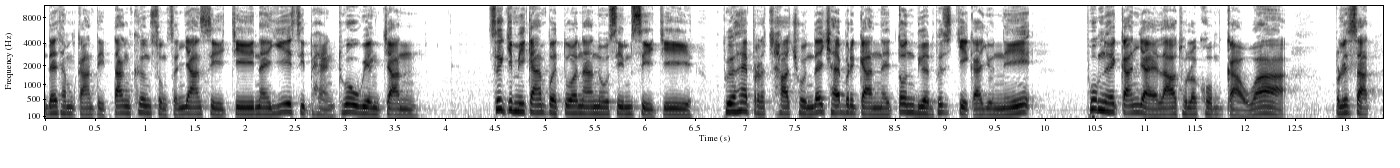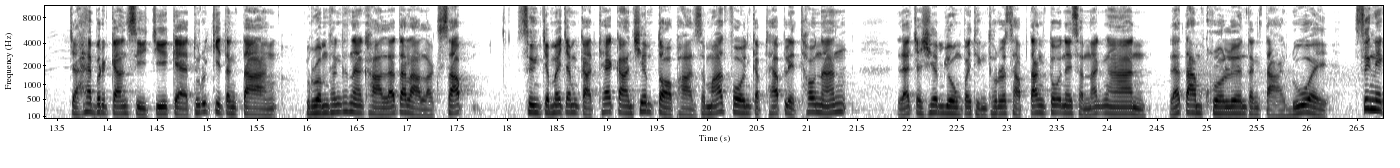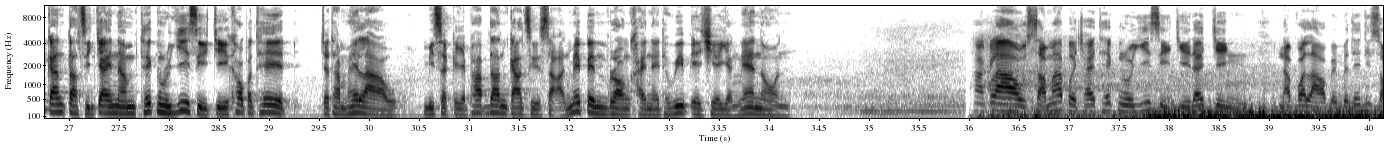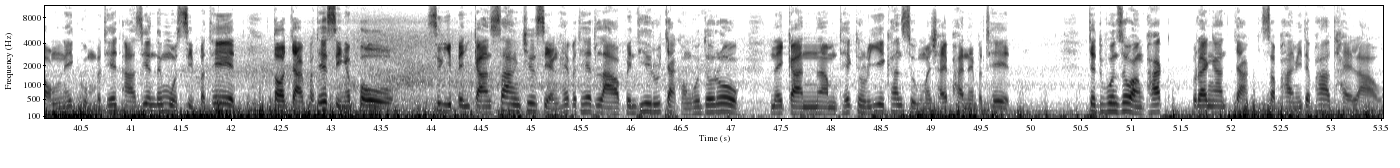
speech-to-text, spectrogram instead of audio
ได้ทำการติดตั้งเครื่องส่งสัญญาณ 4G ใน 20 แห่งทั่วเวียงจันทร์ซึ่งจะมีการเปิดตัวนาโนซิม 4G เพื่อให้ประชาชนได้ใช้บริการในต้นเดือนพฤศจิกายนนี้ ผู้อำนวยการใหญ่ลาวโทรคมกล่าวว่า บริษัทจะให้บริการ 4G แก่ธุรกิจต่างๆ รวมทั้งธนาคารและตลาดหลักทรัพย์ ซึ่งจะไม่จำกัดแค่การเชื่อมต่อผ่านสมาร์ทโฟนกับแท็บเล็ตเท่านั้น และจะเชื่อมโยงไปถึงโทรศัพท์ตั้งโต๊ะในสำนักงาน และตามครัวเรือนต่างๆ ด้วย ซึ่งในการตัดสินใจนำเทคโนโลยี 4G เข้าประเทศ จะทำให้ลาวมีศักยภาพด้านการสื่อสารไม่เป็นรองใครในทวีปเอเชียอย่างแน่นอน หากลาวสามารถเปิดใช้เทคโนโลยี 4G ได้จริง นับว่าลาวเป็นประเทศที่ 2 ในกลุ่มประเทศอาเซียนทั้งหมด 10 ประเทศ ต่อจากประเทศสิงคโปร์ ซึ่งจะเป็นการสร้างชื่อเสียงให้ประเทศลาวเป็นที่รู้จักของคนทั่วโลก ในการนำเทคโนโลยีขั้นสูงมาใช้ภายในประเทศจตุพลสว่างพักรายงานจากสะพานมิตรภาพไทยลาว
